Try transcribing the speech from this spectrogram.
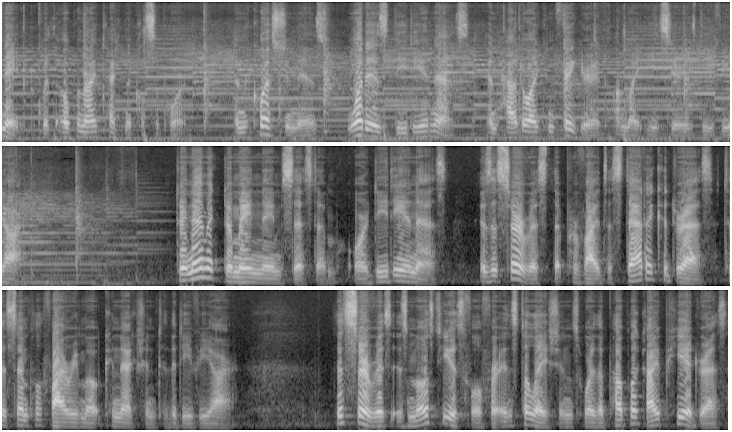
Nate with OpenEye Technical Support, and the question is, what is DDNS and how do I configure it on my E-Series DVR? Dynamic Domain Name System, or DDNS, is a service that provides a static address to simplify remote connection to the DVR. This service is most useful for installations where the public IP address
